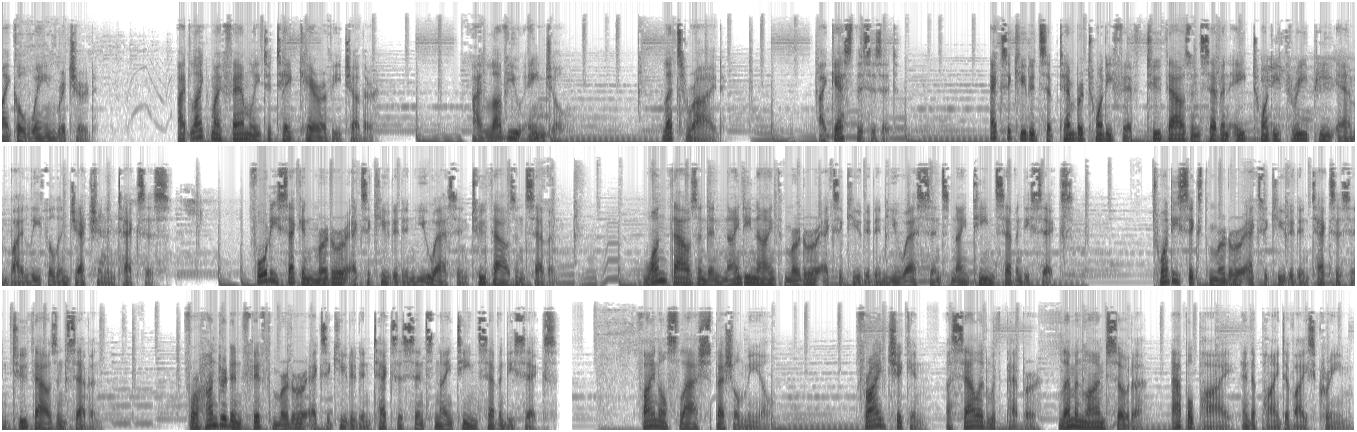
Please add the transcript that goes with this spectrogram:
Michael Wayne Richard. I'd like my family to take care of each other. I love you, Angel. Let's ride. I guess this is it. Executed September 25, 2007 8.23 p.m. by lethal injection in Texas. 42nd murderer executed in U.S. in 2007. 1099th murderer executed in U.S. since 1976. 26th murderer executed in Texas in 2007. 405th murderer executed in Texas since 1976. Final slash special meal. Fried chicken, a salad with pepper, lemon lime soda, apple pie, and a pint of ice cream.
